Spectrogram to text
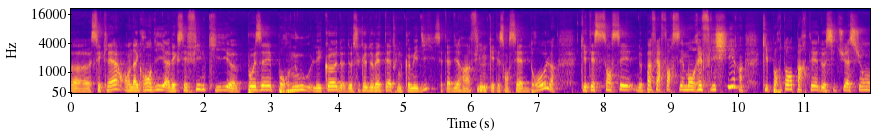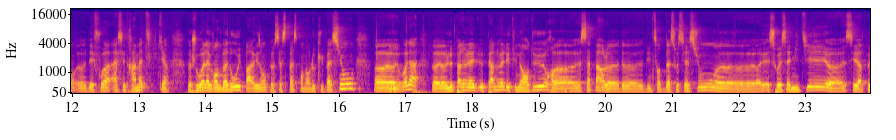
Euh, c'est clair, on a grandi avec ces films qui euh, posaient pour nous les codes de ce que devait être une comédie, c'est-à-dire un film Mm. qui était censé être drôle, qui était censé ne pas faire forcément réfléchir, qui pourtant partait de situations euh, des fois assez dramatiques. Je vois La Grande Vadrouille, par exemple, ça se passe pendant l'occupation. Mm. Voilà, le, Père Noël, le Père Noël est une ordure, ça parle d'une sorte d'association SOS Amitié, c'est un peu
